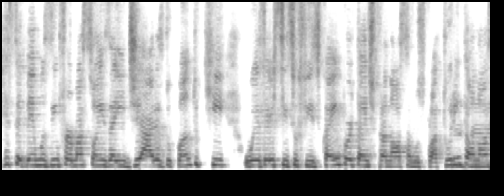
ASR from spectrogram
recebemos informações aí diárias do quanto que o exercício físico é importante para nossa musculatura, então uhum. nós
